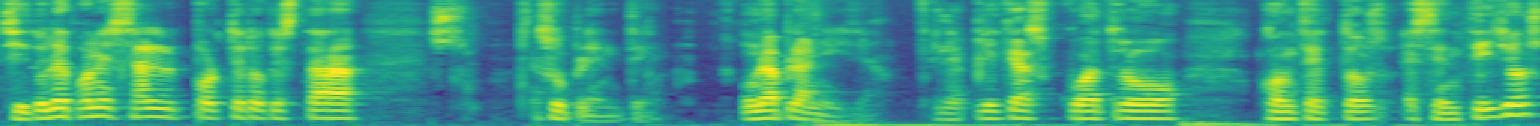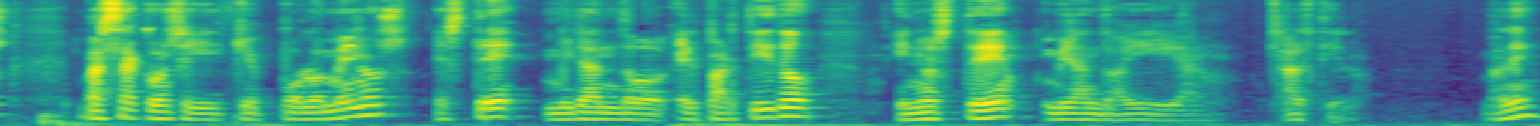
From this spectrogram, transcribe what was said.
Si tú le pones al portero que está suplente una planilla y le explicas cuatro conceptos sencillos, vas a conseguir que por lo menos esté mirando el partido y no esté mirando ahí al, al cielo. ¿Vale?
